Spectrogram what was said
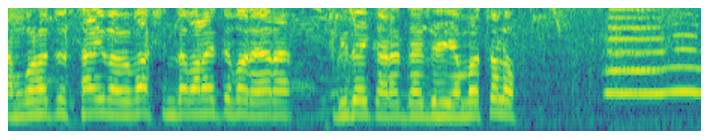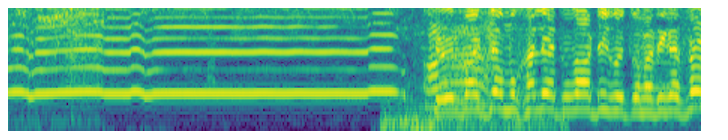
আমগর হয়তো স্থায়ীভাবে বাসিন্দা বানাইতে পারে এরা বিদায় কারে দেখি আমরা চলো। এর বাদ যা মুখালি এত ঠিক হইতো না ঠিক আছে?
